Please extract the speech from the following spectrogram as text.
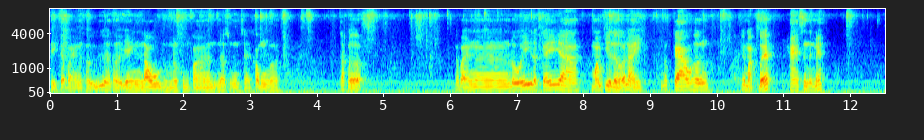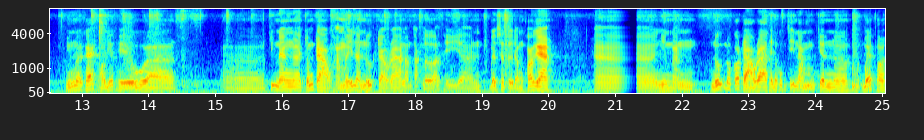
thì các bạn thử thời gian lâu nó cũng pha, nó cũng sẽ không tắt lửa. Các bạn lưu ý là cái mâm chia lửa này nó cao hơn cái mặt bếp 2 cm những nơi khác họ giới thiệu à, à, chức năng chống trào hàm ý là nước trào ra làm tắt lửa thì à, bếp sẽ tự động khóa ga. À, à, nhưng mà nước nó có trào ra thì nó cũng chỉ nằm trên à, mặt bếp thôi.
